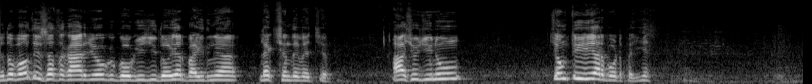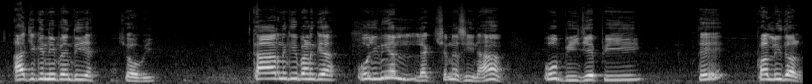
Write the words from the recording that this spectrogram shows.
ਜਦੋਂ ਬਹੁਤ ਹੀ ਸਤਿਕਾਰਯੋਗ ਗੋਗੀ ਜੀ 2022 ਦੀਆਂ ਇਲੈਕਸ਼ਨ ਦੇ ਵਿੱਚ ਆਸ਼ੂ ਜੀ ਨੂੰ 34000 ਵੋਟ ਪਈ ਹੈ। ਅੱਜ ਕਿੰਨੀ ਪੈਂਦੀ ਹੈ? 24 ਕਾਰਨ ਕੀ ਬਣ ਗਿਆ? ਉਹ ਜਿਹੜੀਆਂ ਇਲੈਕਸ਼ਨ ਸੀ ਨਾ, ਉਹ ਬੀਜੇਪੀ ਤੇ ਅਕਾਲੀ ਦਲ।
